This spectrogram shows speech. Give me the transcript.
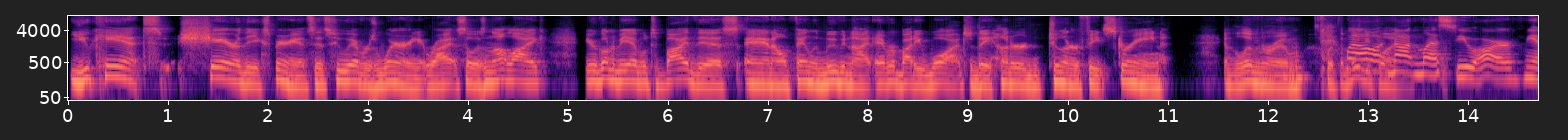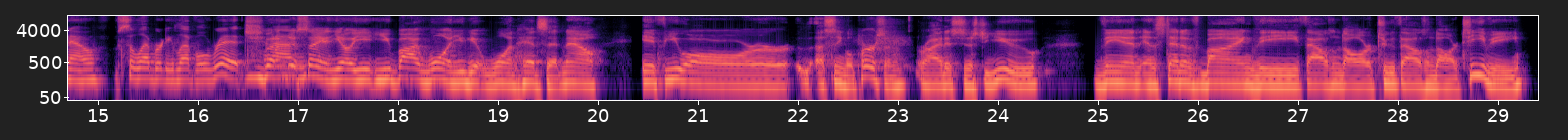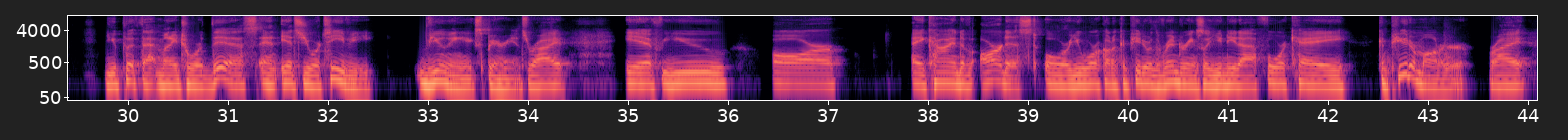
you can't share the experience. It's whoever's wearing it, right? So it's not like you're going to be able to buy this and on family movie night, everybody watch the 100, 200 feet screen in the living room with the well, movie playing. not unless you are, you know, celebrity level rich. But um, I'm just saying, you know, you, you buy one, you get one headset. Now, if you are a single person, right, it's just you, then instead of buying the $1,000, $2,000 TV, you put that money toward this and it's your TV viewing experience, right? If you are a kind of artist or you work on a computer with rendering, so you need a 4K computer monitor, right?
